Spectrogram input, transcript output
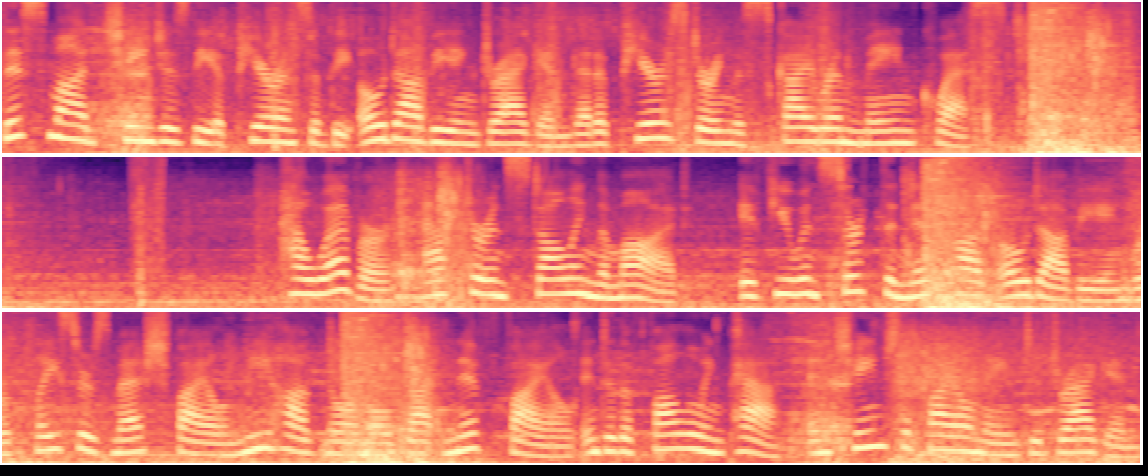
This mod changes the appearance of the Odahviing dragon that appears during the Skyrim main quest. However, after installing the mod, if you insert the Nidhogg Odahviing replacer's mesh file nihognormal.nif file into the following path and change the file name to dragon,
